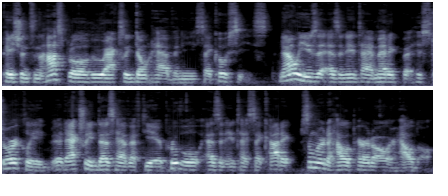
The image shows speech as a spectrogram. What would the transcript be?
patients in the hospital who actually don't have any psychoses. Now we use it as an antiemetic, but historically, it actually does have FDA approval as an antipsychotic, similar to haloperidol or Haldol.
